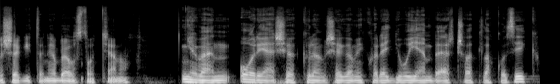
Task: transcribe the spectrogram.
segíteni a beosztottjának. Nyilván óriási a különbség, amikor egy új ember csatlakozik,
